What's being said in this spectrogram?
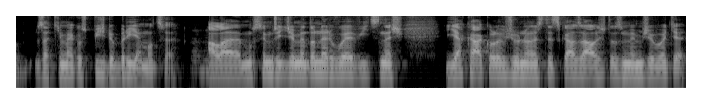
uh, zatím jako spíš dobrý emoce. Mm-hmm. Ale musím říct, že mě to nervuje víc, než jakákoliv žurnalistická záležitost v mém životě.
